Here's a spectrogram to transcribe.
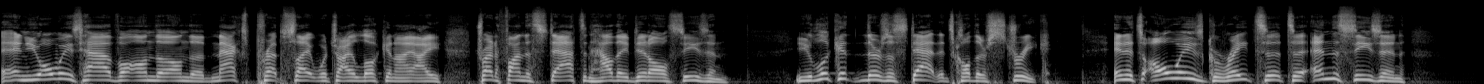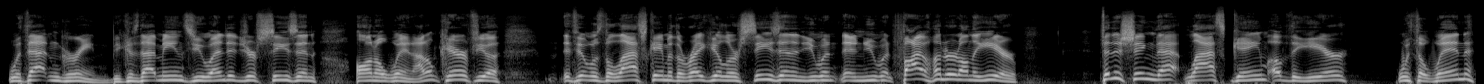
and you always have on the on the max prep site which i look and I, I, try to find the stats and how they did all season. You look at there's a stat it's called their streak. And it's always great to to end the season with that in green because that means you ended your season on a win. I don't care if you if it was the last game of the regular season and you went and you went 500 on the year finishing that last game of the year with a win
